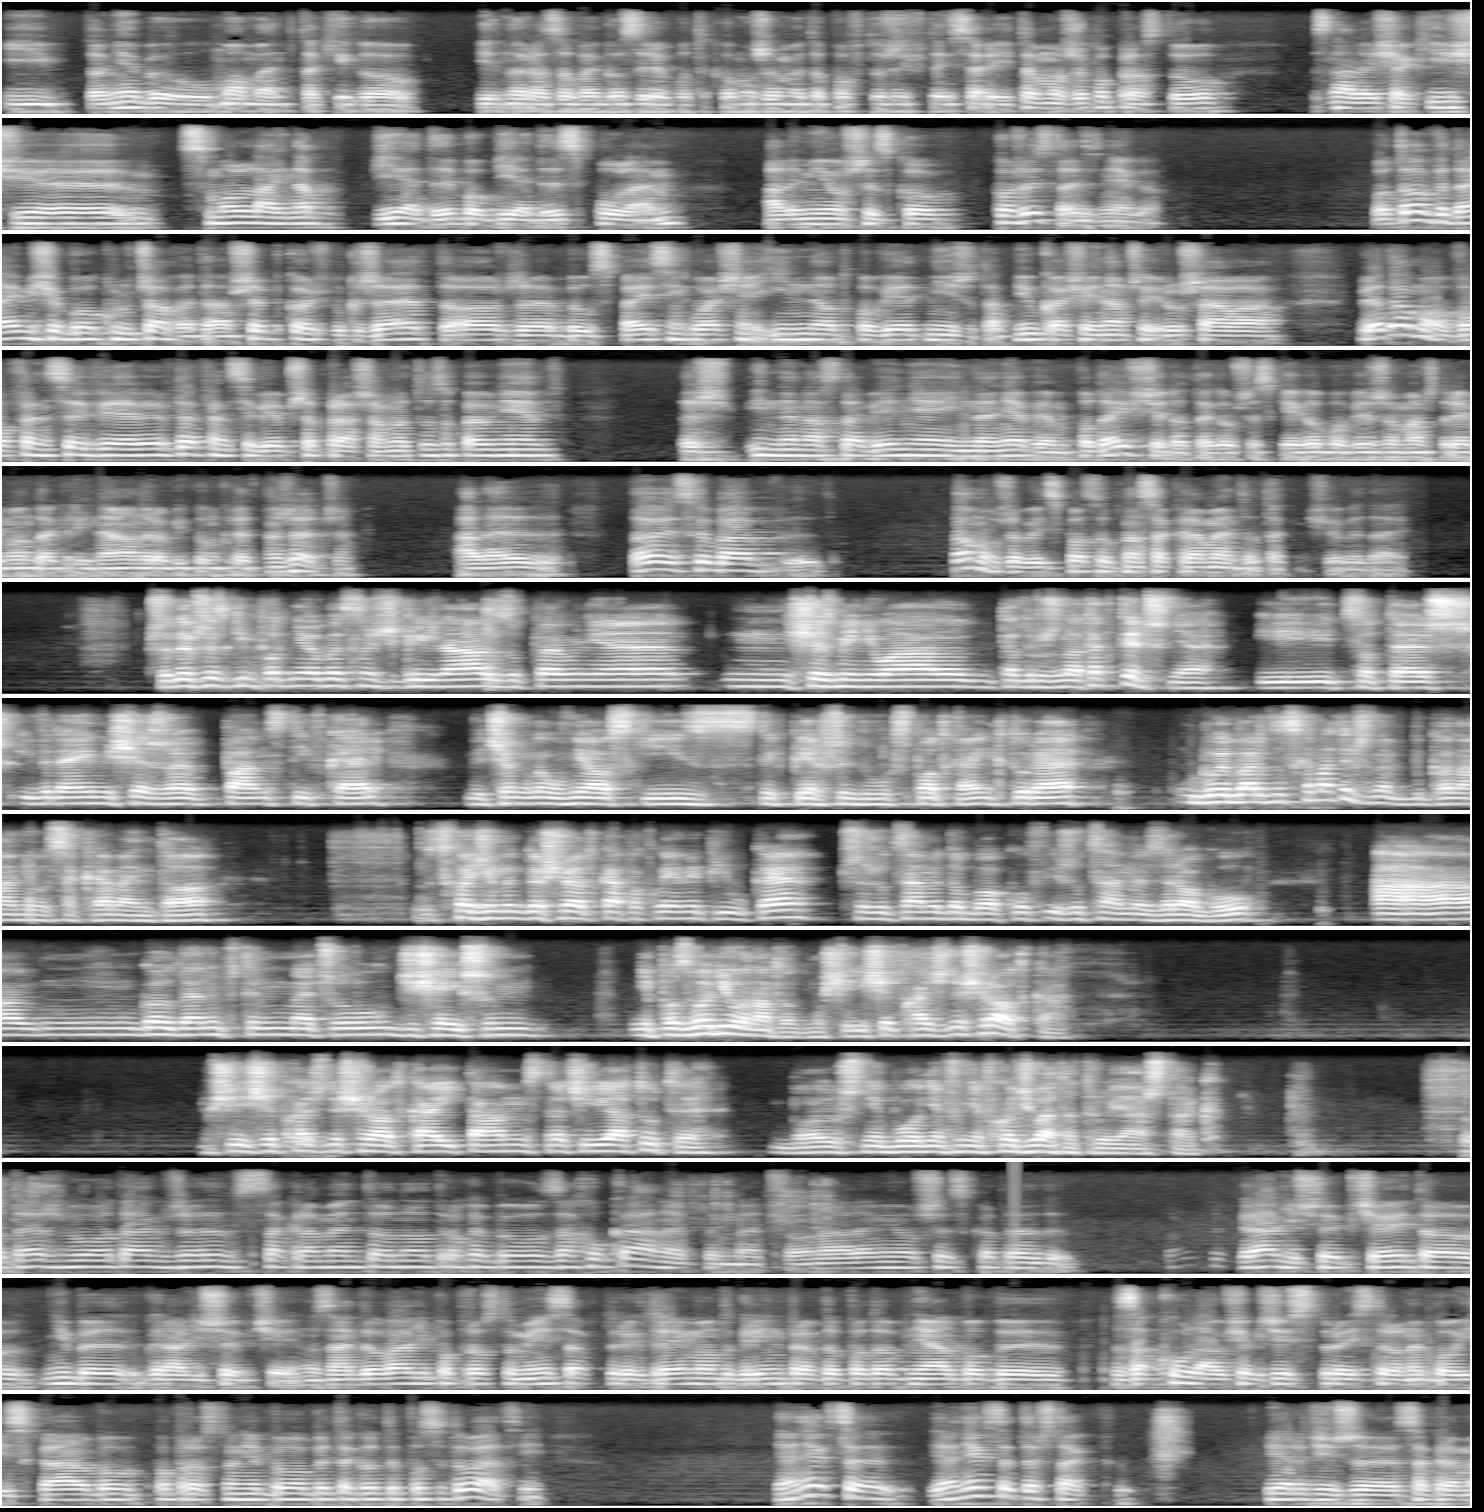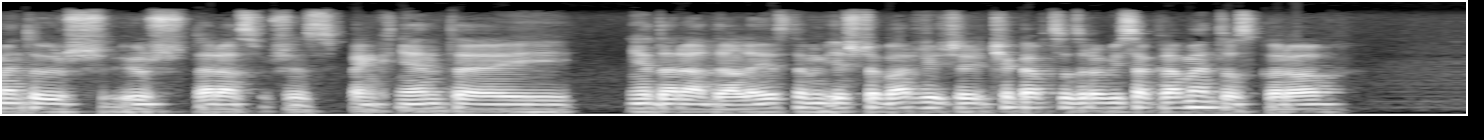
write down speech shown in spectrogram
i to nie był moment takiego jednorazowego zrywu, tylko możemy to powtórzyć w tej serii, to może po prostu znaleźć jakiś e, small line-up biedy, bo biedy z pulem, ale mimo wszystko korzystać z niego. Bo to wydaje mi się było kluczowe, ta szybkość w grze, to, że był spacing właśnie inny, odpowiedni, że ta piłka się inaczej ruszała. Wiadomo, w ofensywie, w defensywie, przepraszam, no to zupełnie też inne nastawienie, inne, nie wiem, podejście do tego wszystkiego, bo wiesz, że masz Draymonda Greena, on robi konkretne rzeczy. Ale to jest chyba, to może być sposób na Sacramento, tak mi się wydaje. Przede wszystkim pod nieobecność Greena zupełnie mm, się zmieniła ta drużyna taktycznie i co też, i wydaje mi się, że pan Steve Kerr wyciągnął wnioski z tych pierwszych dwóch spotkań, które były bardzo schematyczne w wykonaniu Sacramento. Schodzimy do środka, pakujemy piłkę, przerzucamy do boków i rzucamy z rogu, a mm, Golden w tym meczu dzisiejszym nie pozwoliło na to. Musieli się pchać do środka. Musieli się pchać do środka i tam stracili atuty, bo już nie było, nie, nie wchodziła ta truja aż tak. To też było tak, że Sacramento no, trochę było zahukane w tym meczu, no ale mimo wszystko te grali szybciej, to niby grali szybciej. No, znajdowali po prostu miejsca, w których Draymond Green prawdopodobnie albo by zakulał się gdzieś z której strony boiska, albo po prostu nie byłoby tego typu sytuacji. Ja nie chcę, ja nie chcę też tak twierdzić, że Sacramento już, już teraz już jest pęknięte i nie da rady, ale jestem jeszcze bardziej ciekaw, co zrobi Sacramento, skoro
